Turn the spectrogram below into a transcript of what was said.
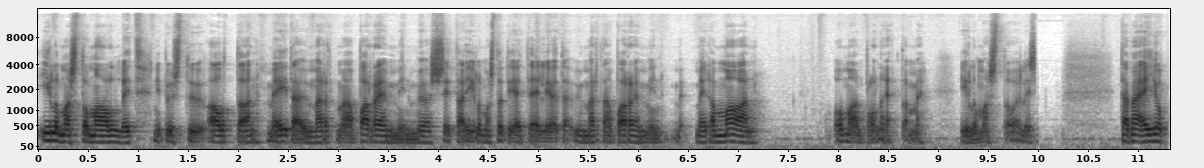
ilmastomallit niin pystyy auttamaan meitä ymmärtämään paremmin myös sitä ilmastotieteilijöitä ymmärtämään paremmin meidän maan, oman planeettamme ilmastoa. Eli tämä ei ole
